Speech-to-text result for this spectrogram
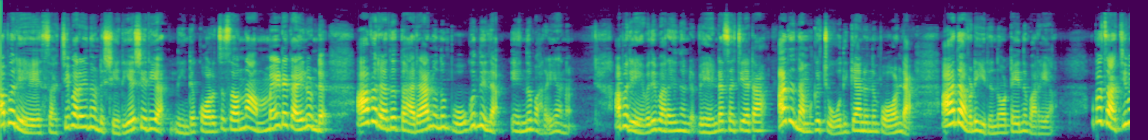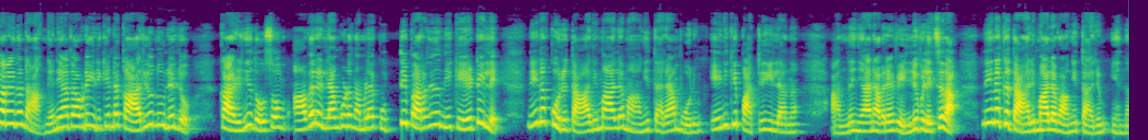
അപ്പോൾ രേ സച്ചി പറയുന്നുണ്ട് ശരിയാ ശരിയാ. നിന്റെ കുറച്ച് സ്വർണം അമ്മയുടെ കയ്യിലുണ്ട്. അവരത് തരാനൊന്നും പോകുന്നില്ല എന്ന് പറയാണ്. അപ്പോൾ രേവതി പറയുന്നുണ്ട് വേണ്ട സച്ചിയേട്ടാ അത് നമുക്ക് ചോദിക്കാനൊന്നും പോകണ്ട അതവിടെ ഇരുന്നോട്ടെ എന്ന് പറയാം. അപ്പോൾ സച്ചി പറയുന്നുണ്ട് അങ്ങനെ അത് അവിടെ ഇരിക്കേണ്ട കാര്യമൊന്നുമില്ലല്ലോ. കഴിഞ്ഞ ദിവസവും അവരെല്ലാം കൂടെ നമ്മളെ കുത്തി പറഞ്ഞത് നീ കേട്ടില്ലേ? നിനക്കൊരു താലിമാല വാങ്ങി തരാൻ പോലും എനിക്ക് പറ്റിയില്ലെന്ന്. അന്ന് ഞാൻ അവരെ വെല്ലുവിളിച്ചതാ. നിനക്ക് താലിമാല വാങ്ങി തരും എന്ന്.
